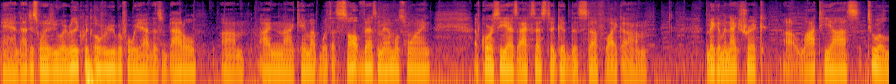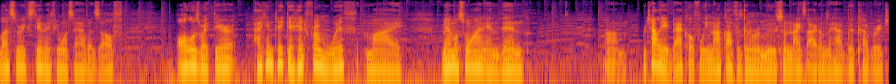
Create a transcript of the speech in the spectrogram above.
And I just wanted to do a really quick overview before we have this battle. Um, I, and I came up with Assault Vest Mamoswine. Of course he has access to good stuff like um, Mega Manectric, uh, Latias, to a lesser extent if he wants to have Azelf all those right there I can take a hit from with my Mamoswine and then um, retaliate back hopefully. Knockoff is going to remove some nice items and have good coverage.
